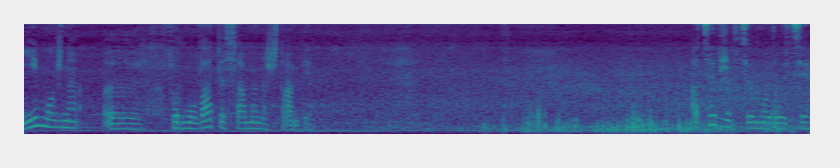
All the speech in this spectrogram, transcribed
Її можна е, формувати саме на штампі. А це вже в цьому році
